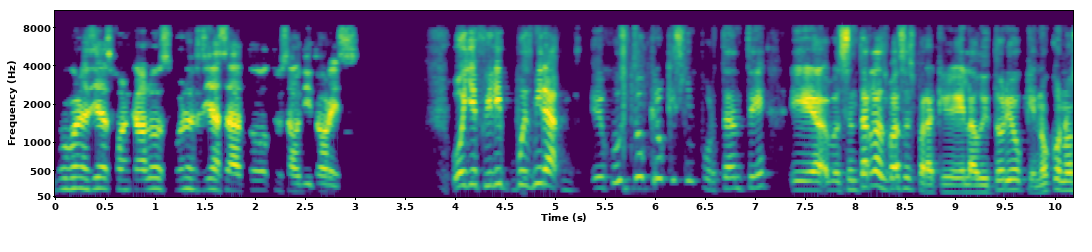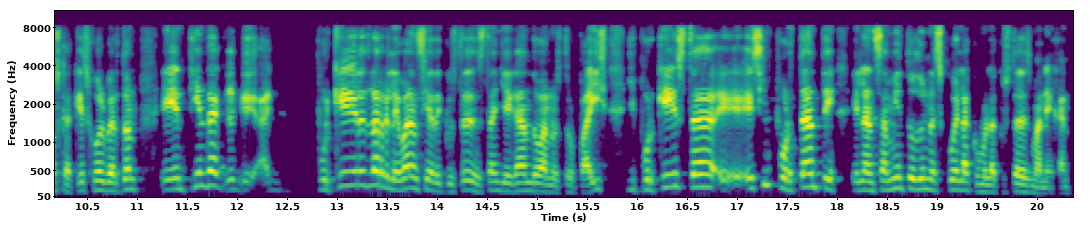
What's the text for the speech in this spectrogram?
muy buenos días, Juan Carlos. Buenos días a todos tus auditores. Oye, Filip, pues mira, eh, justo creo que es importante eh, sentar las bases para que el auditorio que no conozca qué es Holberton eh, entienda por qué es la relevancia de que ustedes están llegando a nuestro país y por qué está, es importante el lanzamiento de una escuela como la que ustedes manejan.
